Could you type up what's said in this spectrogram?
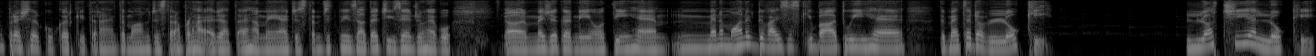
प्रेशर कुकर की तरह है दिमाग जिस तरह पढ़ाया जाता है हमें या जिस तरह जितनी ज़्यादा चीज़ें जो हैं वो मेजर uh, करनी होती हैं। मैनमोनिक डिवाइसेस की बात हुई है the method of loci loci या loci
